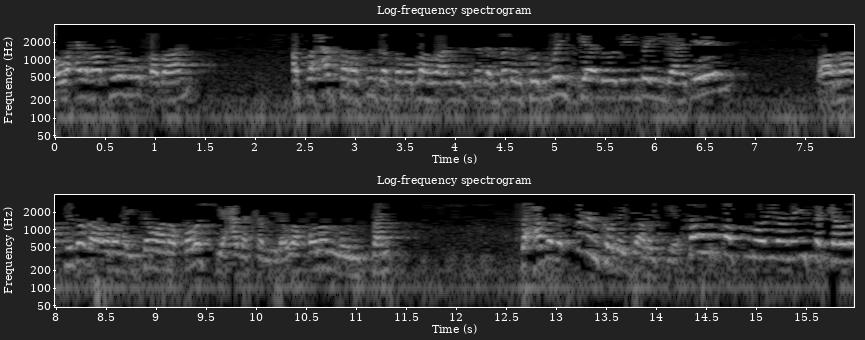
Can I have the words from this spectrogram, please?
Oo waxay raafidadu u qabaan asxaabta rasuulka sala allahu alayh wasalam badankoodu way gaaloobeen bay yidhaahdeen waa raafidada odhanaysa waana qolo shiicada kamida waa qolo lunsan saxaabada badankood ay gaalaysiyeen dhawr qof mooyaane inta kaleba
